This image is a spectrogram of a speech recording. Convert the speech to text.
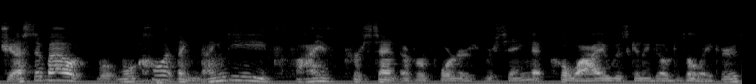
just about we'll we'll call it like ninety five percent of reporters were saying that Kawhi was going to go to the Lakers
